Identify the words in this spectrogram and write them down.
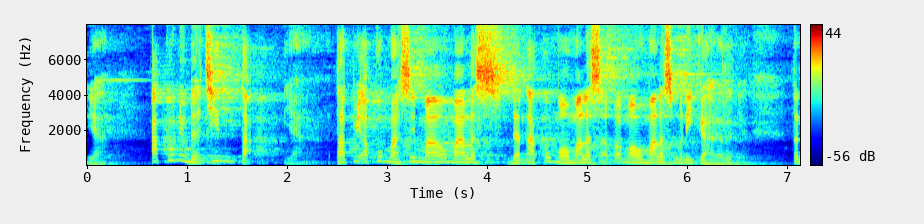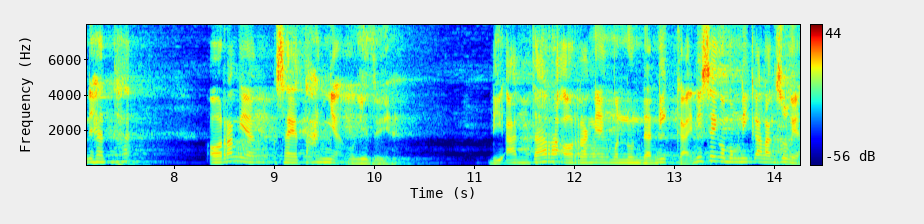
Ya, aku ini udah cinta, ya, tapi aku masih mau males dan aku mau males apa? Mau males menikah katanya. Ternyata orang yang saya tanya begitu ya di antara orang yang menunda nikah, ini saya ngomong nikah langsung ya,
